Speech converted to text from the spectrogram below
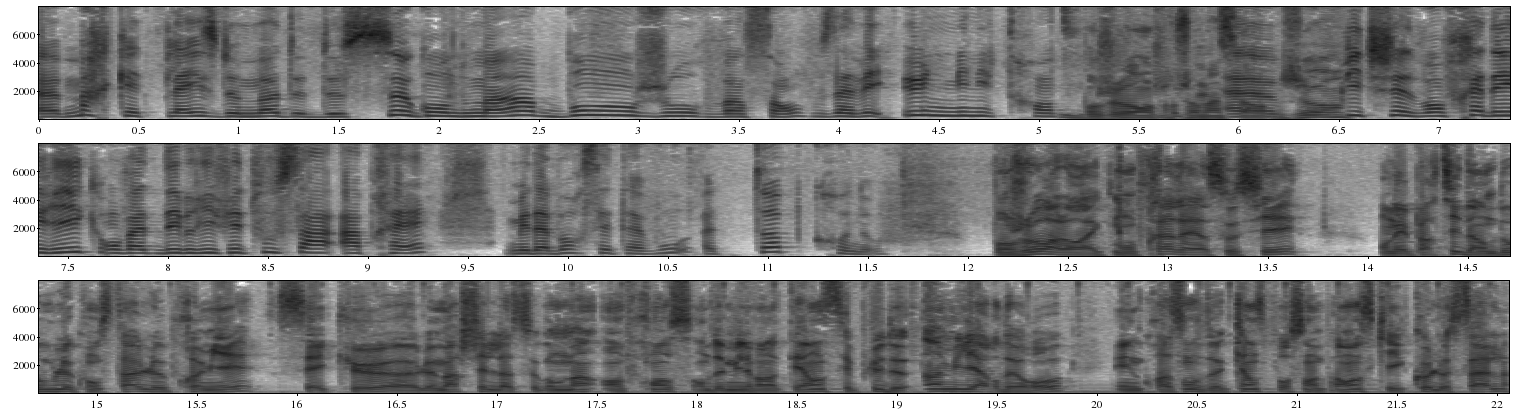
euh, marketplace de mode de seconde main. Bonjour Vincent, vous avez une minute trente. Bonjour, enchanté. Bonjour Vincent. euh, bonjour. pour pitcher devant Frédéric. On va débriefer tout ça après. Mais d'abord, c'est à vous, top chrono. Bonjour, alors avec mon frère et associé, on est parti d'un double constat. Le premier, c'est que le marché de la seconde main en France en 2021, c'est plus de 1 milliard d'euros et une croissance de 15% par an, ce qui est colossal,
